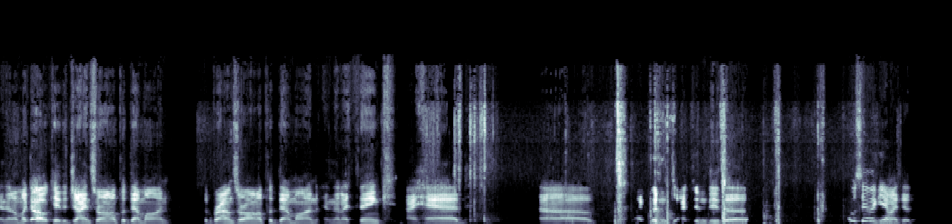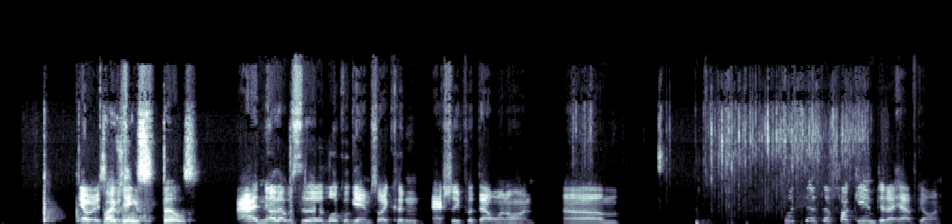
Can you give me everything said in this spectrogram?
and then I'm like, oh okay, the Giants are on. I'll put them on. The Browns are on. I'll put them on, and then I think I had Uh, I couldn't. I couldn't do the. What was the other game I did? Anyways, it was- Vikings, Bills. I know that was the local game, so I couldn't actually put that one on. Um, what the, the fuck game did I have going?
